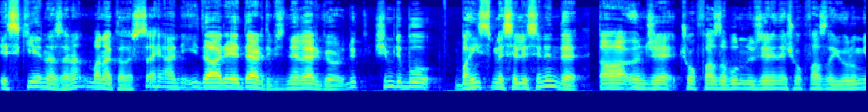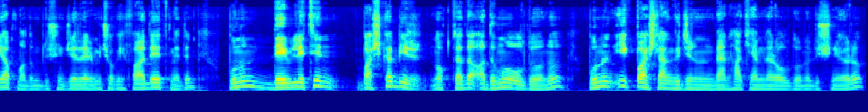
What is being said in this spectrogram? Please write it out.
eskiye nazaran bana kalırsa yani idare ederdi. Biz neler gördük. Şimdi bu bahis meselesinin de daha önce çok fazla bunun üzerine çok fazla yorum yapmadım. Düşüncelerimi çok ifade etmedim. Bunun devletin başka bir noktada adımı olduğunu, bunun ilk başlangıcının ben hakemler olduğunu düşünüyorum.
